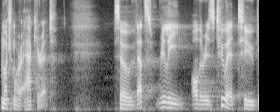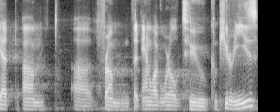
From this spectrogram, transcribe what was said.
much more accurate. So that's really all there is to it to get um, uh, from the analog world to computerese,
